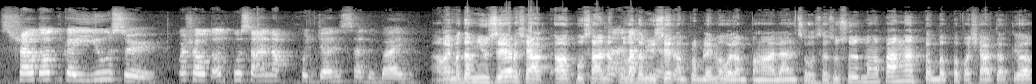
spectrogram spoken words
shout out kay user. Pa-shout out po sa anak ko dyan sa Dubai. Okay, Madam User, shout out po sa anak ni Sa anak Madam niya. User. Ang problema, walang pangalan. So, sa susunod mga pangat, pag magpapa-shoutout kayo,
